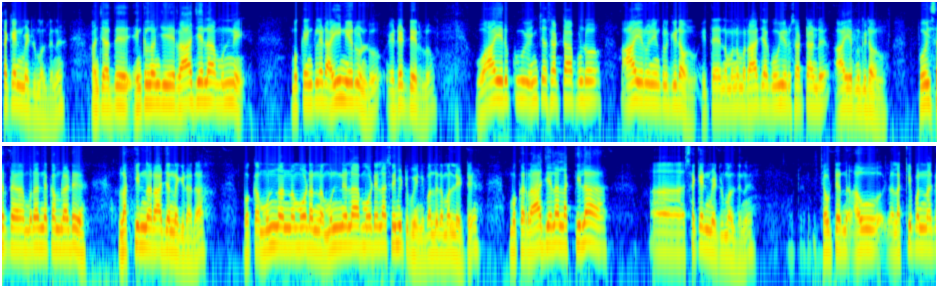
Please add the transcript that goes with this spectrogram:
ಸೆಕೆಂಡ್ ಮೆಡ್ಲ್ ಮಲ್ದನು. ಅಂಚ ಅದು ಒಂಜಿ ರಾಜೆಲ ಮುನ್ನೆ, ಬೊಕ್ಕ ಎಂಕ್ಲೆಡ್ ಐನ್ ಉಂಡು, ಎಡೆಡ್ ಏರ್ಲು. ವಾ ಎರುಕು ಎಂಚ ಸಟ್ಟ ಆಪುಂಡು, ಆ ಎರು ಎಂಕುಲು ಗಿಡವನು. ಇತ್ತೆ ನಮ್ಮ ನಮ್ಮ ರಾಜ ಗೋಯರು ಸಟ್ಟಾಂಡು ಆ ಏರ್ನು ಗಿಡವನು. ಪೋಯಿ ಸರ್ತ ಮುರನ್ನ ಕಂಬ್ಲಾಡ್ ಲಕ್ಕಿನ್ನ ರಾಜನ್ನ ಗಿಡದ. ಬೊಕ್ಕ ಮುನ್ನನ್ನ ಮೋಡನ್ನ, ಮುನ್ನೆಲ ಮೋಡೆಲ್ಲ ಸೆಮಿಟ್ ಪೋಯಿನಿ ಬಲ್ಲದ ಮಲ್ಲೆಟ್. ಬೊಕ್ಕ ರಾಜೆಲ ಲಕ್ಕಿಲ ಸೆಕೆಂಡ್ ಮೆಡಲ್ ಮಲ್ದನು. ಚೌಟೇರ್ನ ಅವು ಲಕ್ಕಿ ಪನ್ನಾಗ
